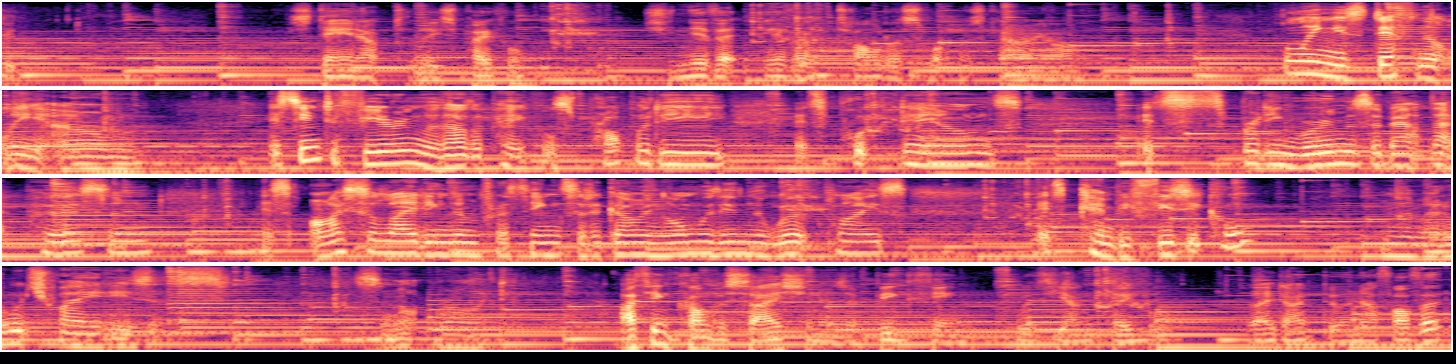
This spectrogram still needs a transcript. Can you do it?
could stand up to these people. She never ever told us what was going on. Bullying is definitely, um, it's interfering with other people's property, it's put downs, it's spreading rumours about that person, it's isolating them for things that are going on within the workplace. It can be physical, no matter which way it is, it's, it's not right. I think conversation is a big thing with young people. They don't do enough of it.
